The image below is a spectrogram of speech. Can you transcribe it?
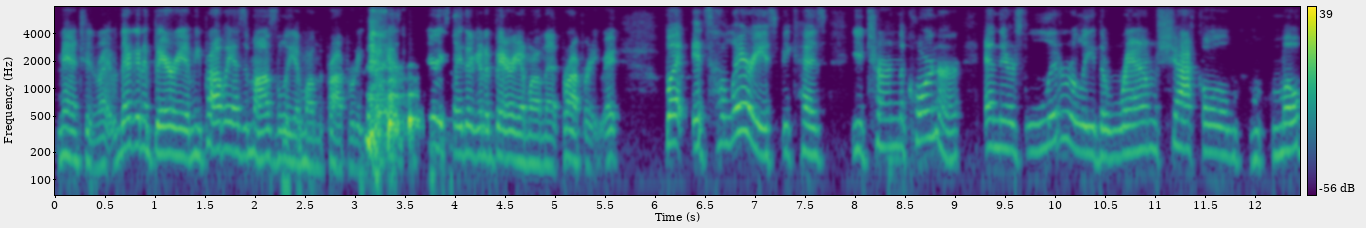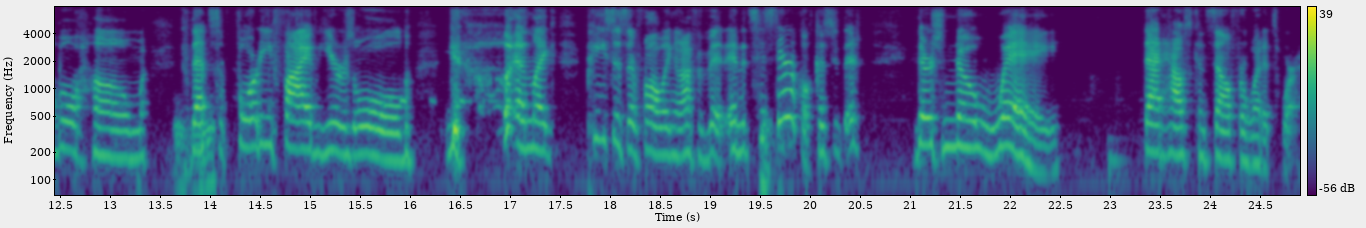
mansion, right? They're going to bury him. He probably has a mausoleum on the property. Seriously, they're going to bury him on that property, right? But it's hilarious because you turn the corner and there's literally the ramshackle mobile home that's 45 years old, you know, and like pieces are falling off of it. And it's hysterical because there's, there's no way that house can sell for what it's worth.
